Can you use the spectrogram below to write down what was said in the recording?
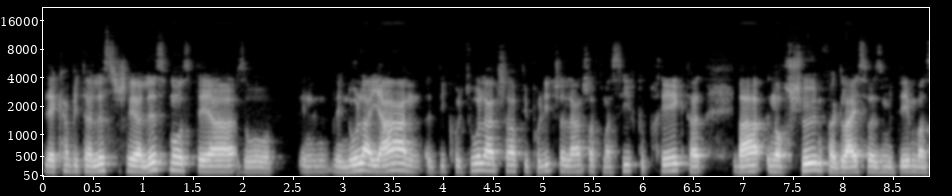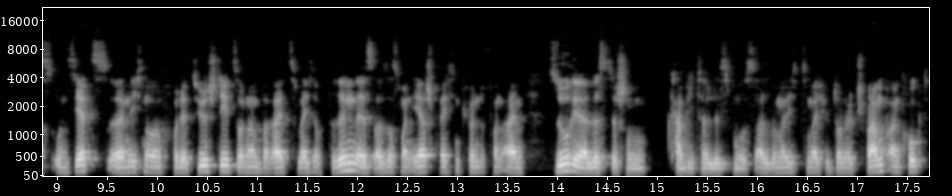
der kapitalistische Realismus, der so in den Nullerjahren die Kulturlandschaft, die politische Landschaft massiv geprägt hat, war noch schön vergleichsweise mit dem, was uns jetzt äh, nicht nur vor der Tür steht, sondern bereits vielleicht auch drin ist. Also dass man eher sprechen könnte von einem surrealistischen Kapitalismus. Also wenn man sich zum Beispiel Donald Trump anguckt,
